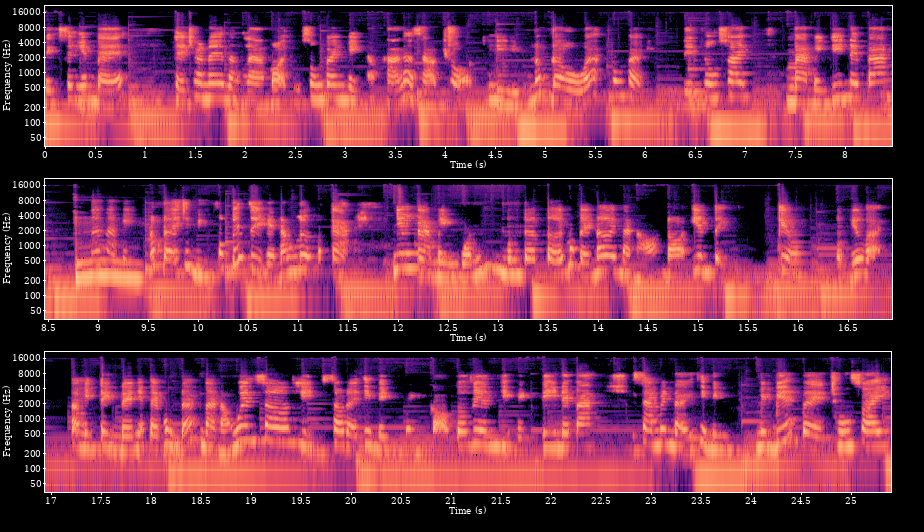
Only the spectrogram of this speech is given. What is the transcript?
mình sinh em bé. Thế cho nên rằng là mọi thứ xung quanh mình nó khá là xáo trộn. Thì lúc đầu á không phải mình đến phương xoay mà mình đi Nepal. Tức là mình lúc đấy thì mình không biết gì về năng lượng cả. Nhưng mà mình muốn muốn tới một cái nơi mà nó nó yên tĩnh kiểu như vậy à, mình tìm đến những cái vùng đất mà nó nguyên sơ thì sau đấy thì mình mình có cơ duyên thì mình đi Nepal. Sang bên đấy thì mình mình biết về chuông xoay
